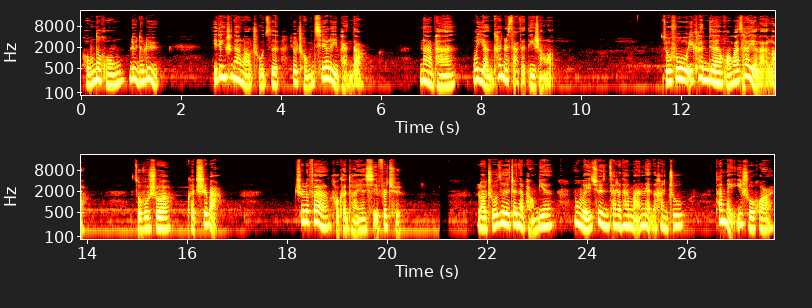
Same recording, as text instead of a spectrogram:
红的红，绿的绿，一定是那老厨子又重切了一盘的。那盘我眼看着洒在地上了。祖父一看见黄瓜菜也来了，祖父说：“快吃吧，吃了饭好看团圆媳妇去。”老厨子站在旁边，用围裙擦着他满脸的汗珠。他每一说话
